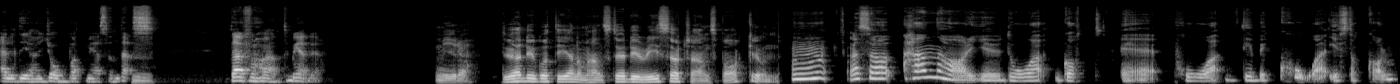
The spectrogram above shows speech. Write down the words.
eller det jag har jobbat med sedan dess. Mm. Därför har jag inte med det. Myra. Du hade ju gått igenom hans, du hade ju researchat hans bakgrund. Mm, alltså, han har ju då gått på DBK i Stockholm.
